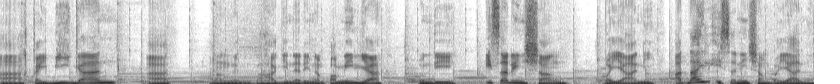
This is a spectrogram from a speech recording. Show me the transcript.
ah, kaibigan at parang naging bahagi na rin ng pamilya, kundi isa rin siyang bayani. At dahil isa rin siyang bayani,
